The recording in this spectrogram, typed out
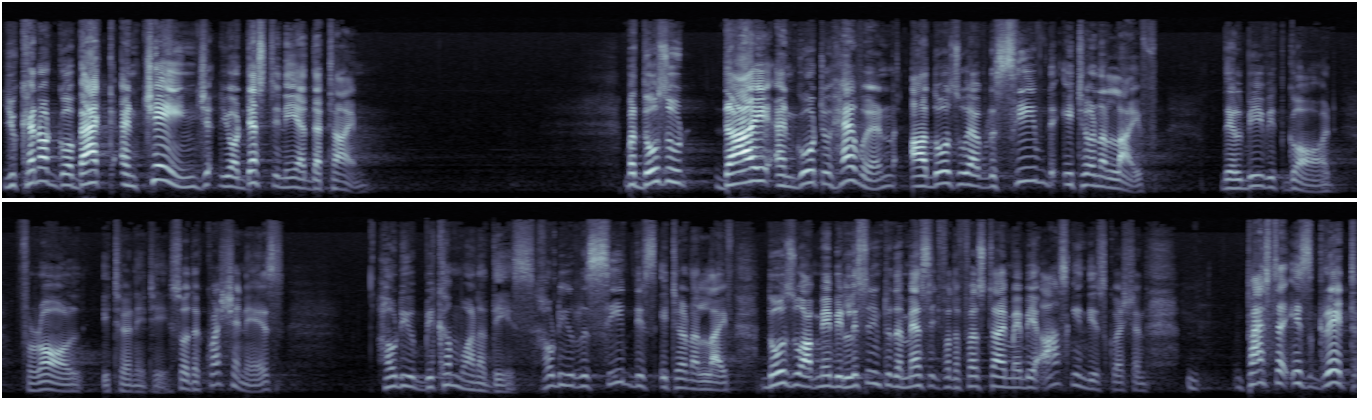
You cannot go back and change your destiny at that time. But those who die and go to heaven are those who have received eternal life. They'll be with God for all eternity. So the question is how do you become one of these? How do you receive this eternal life? Those who are maybe listening to the message for the first time may be asking this question. Pastor, is great.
